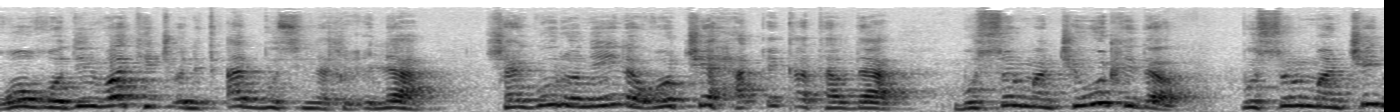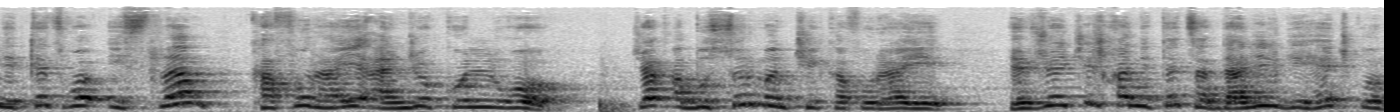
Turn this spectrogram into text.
غو دين واتج أن تأدبو سنة العلا. шайгурони да во чи ҳақиқатал да бусурманчи утида бусурманчи никец во ислам кафурҳаи анҷо кулил во жақа бусурманчи кафурҳаи ҳевҷои чишқа нитеца далилги ҳечкун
